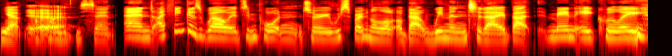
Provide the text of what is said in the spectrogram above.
Yep, yeah. 100%. And I think as well, it's important to, we've spoken a lot about women today, but men equally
